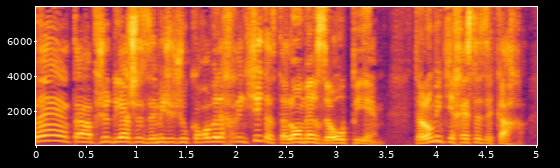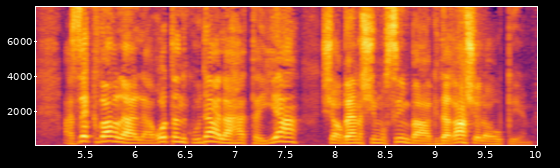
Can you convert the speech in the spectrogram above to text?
ואתה פשוט בגלל שזה מישהו שהוא קרוב אליך רגשית, אז אתה לא אומר זה OPM. אתה לא מתייחס לזה ככה. אז זה כבר להראות את הנקודה על ההטייה שהרבה אנשים עושים בהגדרה של ה-OPM,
